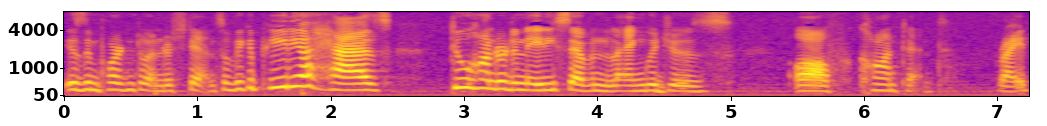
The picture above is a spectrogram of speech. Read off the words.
is important to understand. So Wikipedia has 287 languages of content, right?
